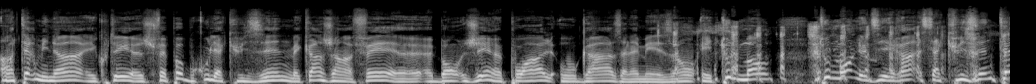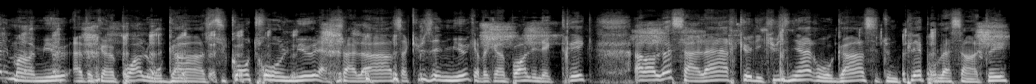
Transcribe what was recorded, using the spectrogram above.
En terminant, écoutez, euh, je fais pas beaucoup la cuisine, mais quand j'en fais, euh, bon, j'ai un poêle au gaz à la maison et tout le monde, tout le monde le dira, ça cuisine tellement mieux avec un poêle au gaz. Tu contrôles mieux la chaleur, ça cuisine mieux qu'avec un poêle électrique. Alors là, ça a l'air que les cuisinières au gaz, c'est une plaie pour la santé.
